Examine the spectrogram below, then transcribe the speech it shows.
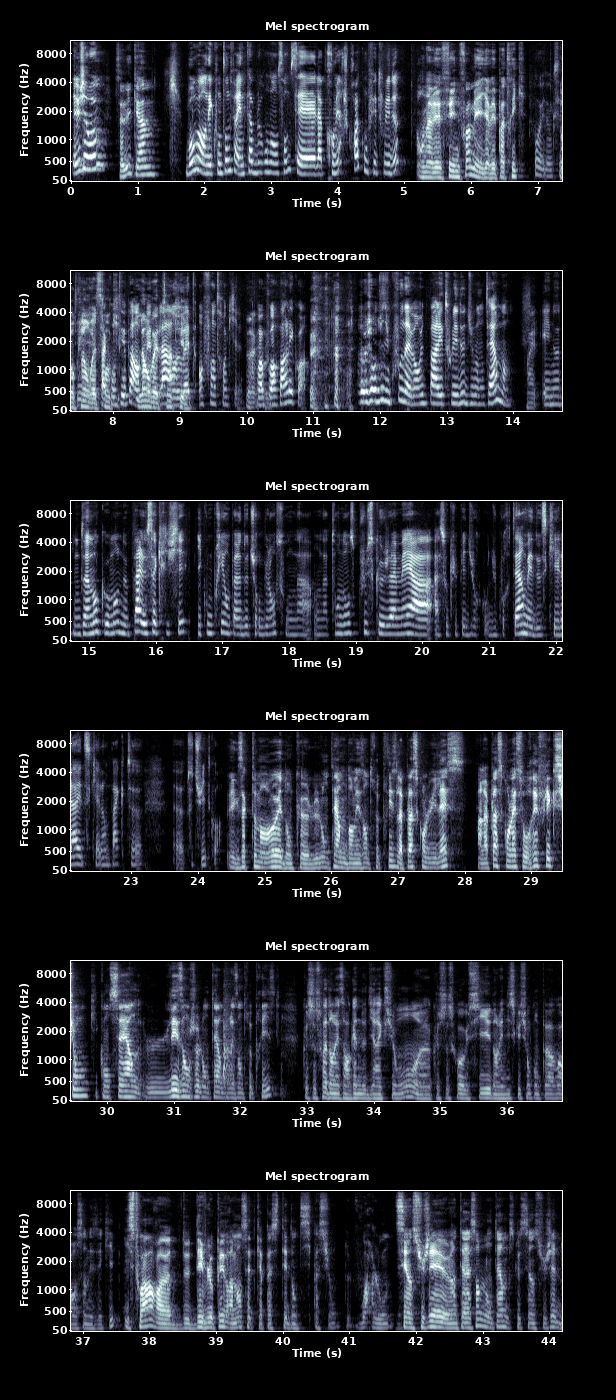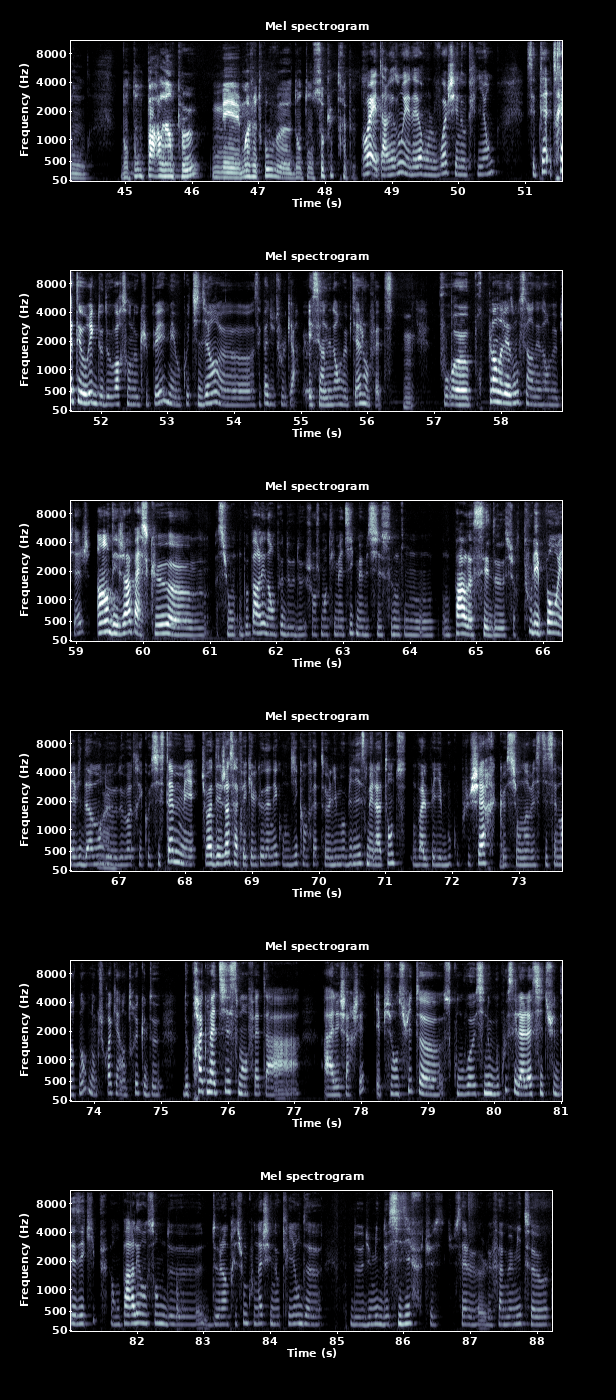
Salut Jérôme Salut Cam Bon, bah, on est content de faire une table ronde ensemble. C'est la première, je crois, qu'on fait tous les deux. On avait fait une fois, mais il y avait Patrick. Oui, donc, Donc là, on va être ça tranquille. comptait pas. En Là, fait. on va être là, on tranquille. va être enfin tranquille. Ouais, on va ouais. pouvoir parler, quoi. Aujourd'hui, du coup, on avait envie de parler tous les deux du long terme. Ouais. Et not- notamment comment ne pas le sacrifier, y compris en période de turbulence où on a, on a tendance plus que jamais à, à s'occuper du, court- du court terme et de ce qui est là et de ce qui a l'impact euh, tout de suite, quoi. Exactement, ouais. Donc euh, le long terme dans les entreprises, la place qu'on lui laisse, enfin la place qu'on laisse aux réflexions qui concernent les enjeux long terme dans les entreprises, que ce soit dans les organes de direction, euh, que ce soit aussi dans les discussions qu'on peut avoir au sein des équipes, histoire euh, de développer vraiment cette capacité d'anticipation, de voir loin. C'est un sujet euh, intéressant le long terme parce que c'est un sujet dont dont on parle un peu, mais moi je trouve euh, dont on s'occupe très peu. Ouais, et t'as raison, et d'ailleurs on le voit chez nos clients. C'est très théorique de devoir s'en occuper, mais au quotidien, euh, c'est pas du tout le cas. Et c'est un énorme piège en fait. Mm. Pour, euh, pour plein de raisons, c'est un énorme piège. Un, déjà parce que, euh, si on, on peut parler d'un peu de, de changement climatique, même si ce dont on, on parle, c'est de sur tous les pans évidemment de, Ouais. de votre écosystème, mais tu vois, déjà, ça fait quelques années qu'on dit qu'en fait, l'immobilisme et l'attente, on va le payer beaucoup plus cher que si on investissait maintenant. Donc je crois qu'il y a un truc de, de pragmatisme en fait à, à aller chercher. Et puis ensuite, euh, ce qu'on voit aussi nous beaucoup, c'est la lassitude des équipes. On parlait ensemble de, l'impression qu'on a chez nos clients de- du mythe de Sisyphe, tu, tu sais, le, le fameux mythe, euh,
